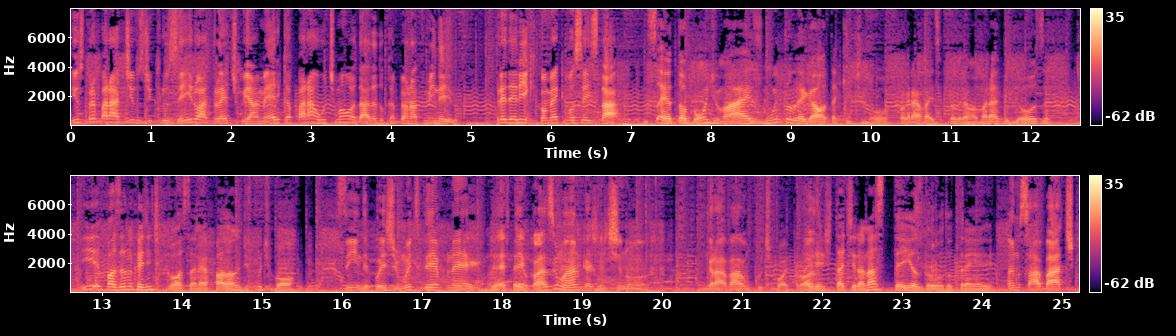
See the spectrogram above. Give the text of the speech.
e os preparativos de Cruzeiro, Atlético e América para a última rodada do Campeonato Mineiro. Frederico, como é que você está? Isso aí, eu tô bom demais, muito legal estar aqui de novo para gravar esse programa maravilhoso e fazendo o que a gente gosta, né? Falando de futebol. Sim, depois de muito tempo, né? Muito Deve ter tempo. quase um ano que a gente não gravava um futebol e A prosa. gente tá tirando as teias do, do trem aí. Ano sabático.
